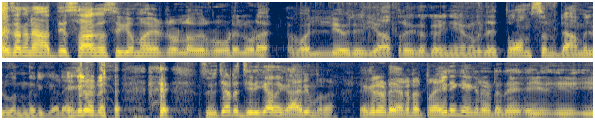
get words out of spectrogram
ഗൈസ് അങ്ങനെ അതിസാഹസികമായിട്ടുള്ള ഒരു റോഡിലൂടെ വലിയൊരു യാത്രയൊക്കെ കഴിഞ്ഞ് ഞങ്ങളിത് തോംസൺ ഡാമിൽ വന്നിരിക്കുകയാണ്. എങ്ങനെയുണ്ട്? സുചേട്ടൻ ചിരിക്കാതെ കാര്യം പറ. എങ്ങനെയുണ്ട്? ഞങ്ങളുടെ ട്രെയിനിങ് എങ്ങനെയുണ്ട്? ഈ ഈ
